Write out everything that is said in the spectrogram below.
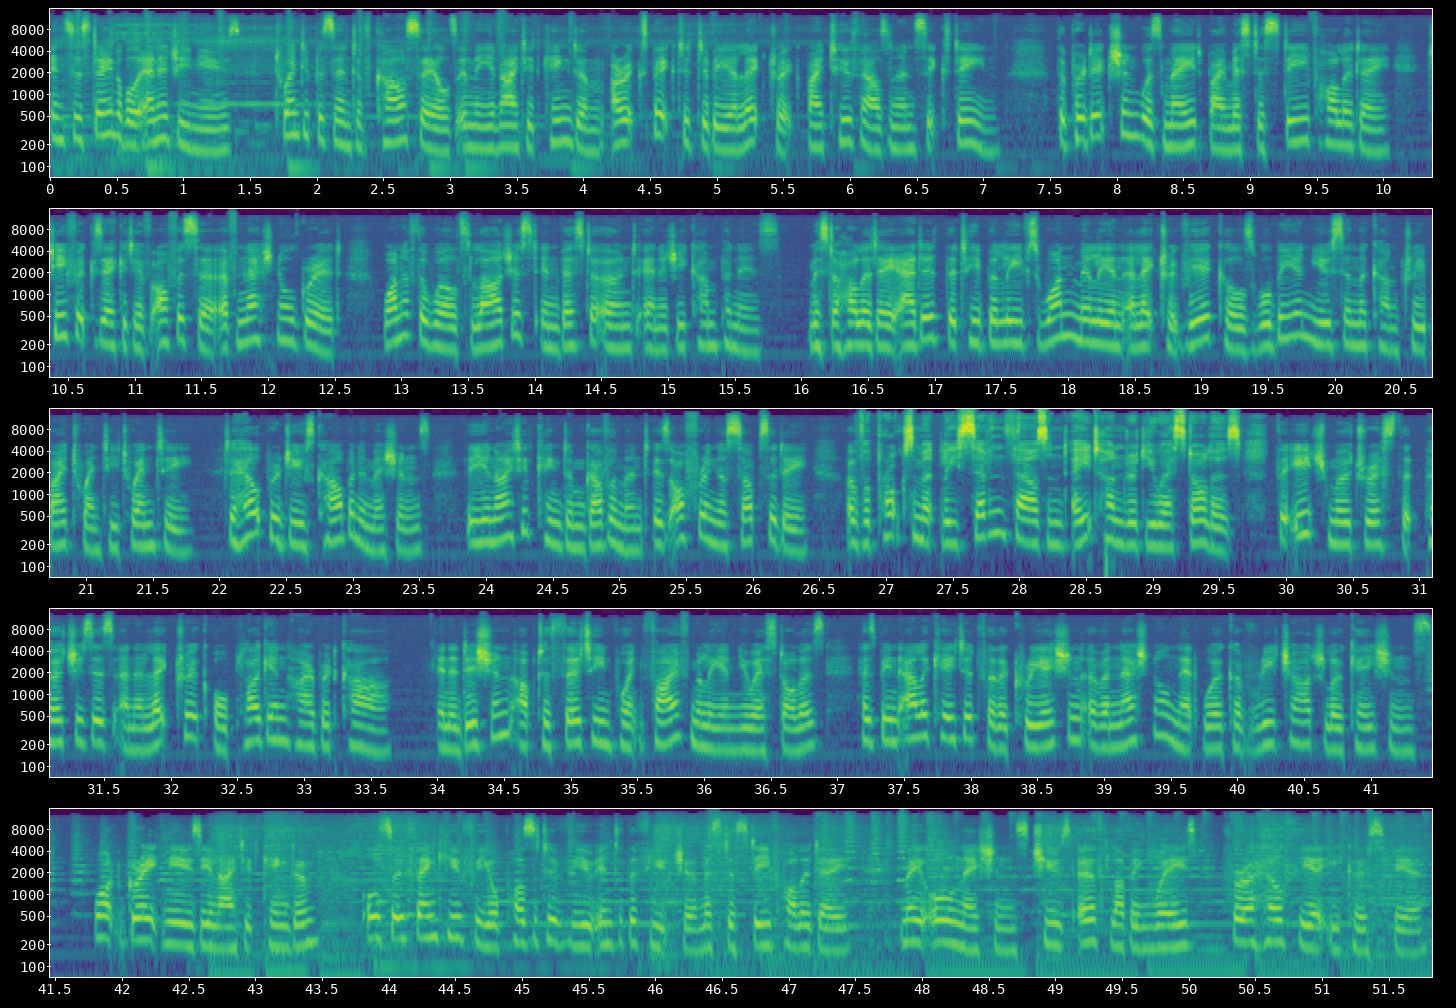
In sustainable energy news, 20% of car sales in the United Kingdom are expected to be electric by 2016. The prediction was made by Mr. Steve Holliday, Chief Executive Officer of National Grid, one of the world's largest investor owned energy companies. Mr. Holliday added that he believes 1 million electric vehicles will be in use in the country by 2020. To help reduce carbon emissions, the United Kingdom government is offering a subsidy of approximately 7,800 US dollars for each motorist that purchases an electric or plug-in hybrid car. In addition, up to 13.5 million US dollars has been allocated for the creation of a national network of recharge locations. What great news, United Kingdom! Also, thank you for your positive view into the future, Mr. Steve Holliday. May all nations choose earth loving ways for a healthier ecosphere.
